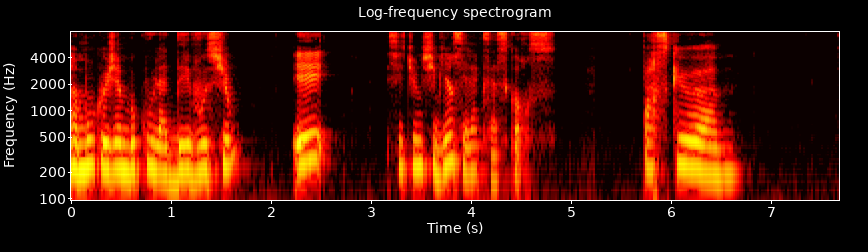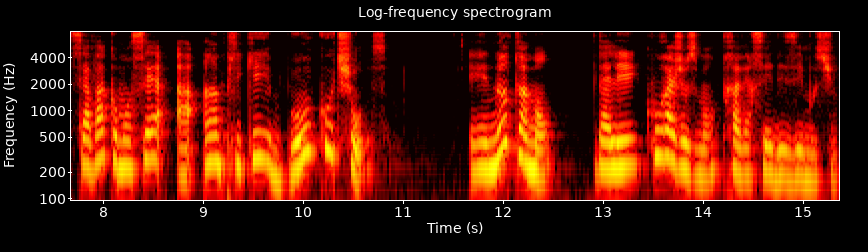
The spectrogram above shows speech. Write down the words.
un mot que j'aime beaucoup, la dévotion. Et si tu me suis bien, c'est là que ça se corse. Parce que euh, ça va commencer à impliquer beaucoup de choses. Et notamment d'aller courageusement traverser des émotions.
